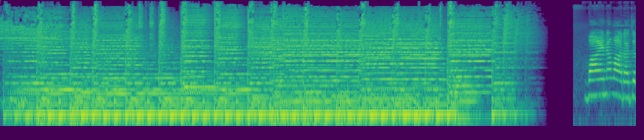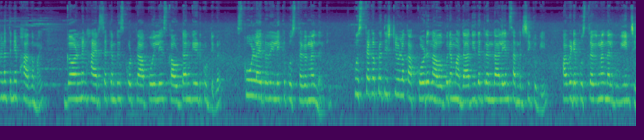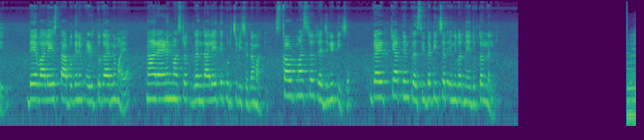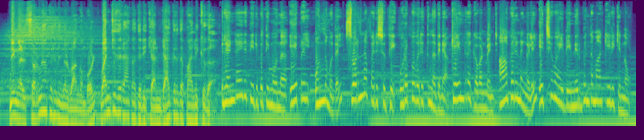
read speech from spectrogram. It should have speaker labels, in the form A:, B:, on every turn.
A: വായനാ വാരാചരണത്തിന്റെ ഭാഗമായി ഗവൺമെന്റ് ഹയർ സെക്കൻഡറി സ്കൂൾ പ്രാപ്പോയിലെ സ്കൗട്ട് ആൻഡ് ഗൈഡ് കുട്ടികൾ സ്കൂൾ ലൈബ്രറിയിലേക്ക് പുസ്തകങ്ങൾ നൽകി. പുസ്തക പ്രതിഷ്ഠയുള്ള കക്കോട് നവപുരം മതാതീത ഗ്രന്ഥാലയം സന്ദർശിക്കുകയും അവിടെ പുസ്തകങ്ങൾ നൽകുകയും ചെയ്തു. ദേവാലയ സ്ഥാപകനും എഴുത്തുകാരനുമായ നാരായണൻ മാസ്റ്റർ ഗ്രന്ഥാലയത്തെക്കുറിച്ച് വിശദമാക്കി. Scout master Rajani teacher guide captain Praseetha teacher എന്നിവർ നേതൃത്വം നൽകി.
B: നിങ്ങൾ സ്വർണാഭരണങ്ങൾ വാങ്ങുമ്പോൾ വഞ്ചിതരാകാതിരിക്കാൻ ജാഗ്രത പാലിക്കുക.
C: രണ്ടായിരത്തി ഇരുപത്തിമൂന്ന് ഏപ്രിൽ ഒന്ന് മുതൽ സ്വർണ പരിശുദ്ധി ഉറപ്പുവരുത്തുന്നതിന് കേന്ദ്ര ഗവൺമെന്റ് ആഭരണങ്ങളിൽ എച്ച് നിർബന്ധമാക്കിയിരിക്കുന്നു.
